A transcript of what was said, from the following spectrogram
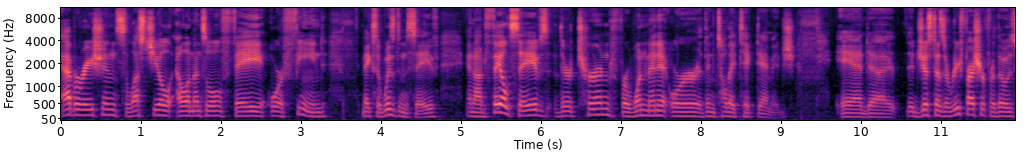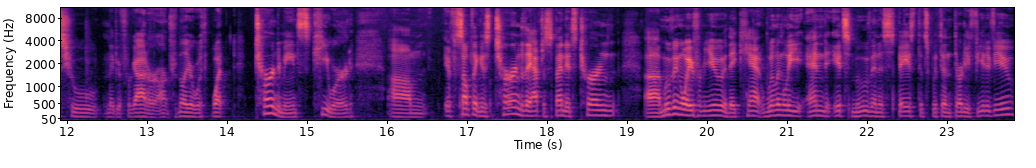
aberration, celestial, elemental, fey, or fiend makes a wisdom save, and on failed saves, they're turned for one minute or until they take damage. And uh, just as a refresher for those who maybe forgot or aren't familiar with what turned means, keyword, um, if something is turned, they have to spend its turn uh, moving away from you. They can't willingly end its move in a space that's within 30 feet of you.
